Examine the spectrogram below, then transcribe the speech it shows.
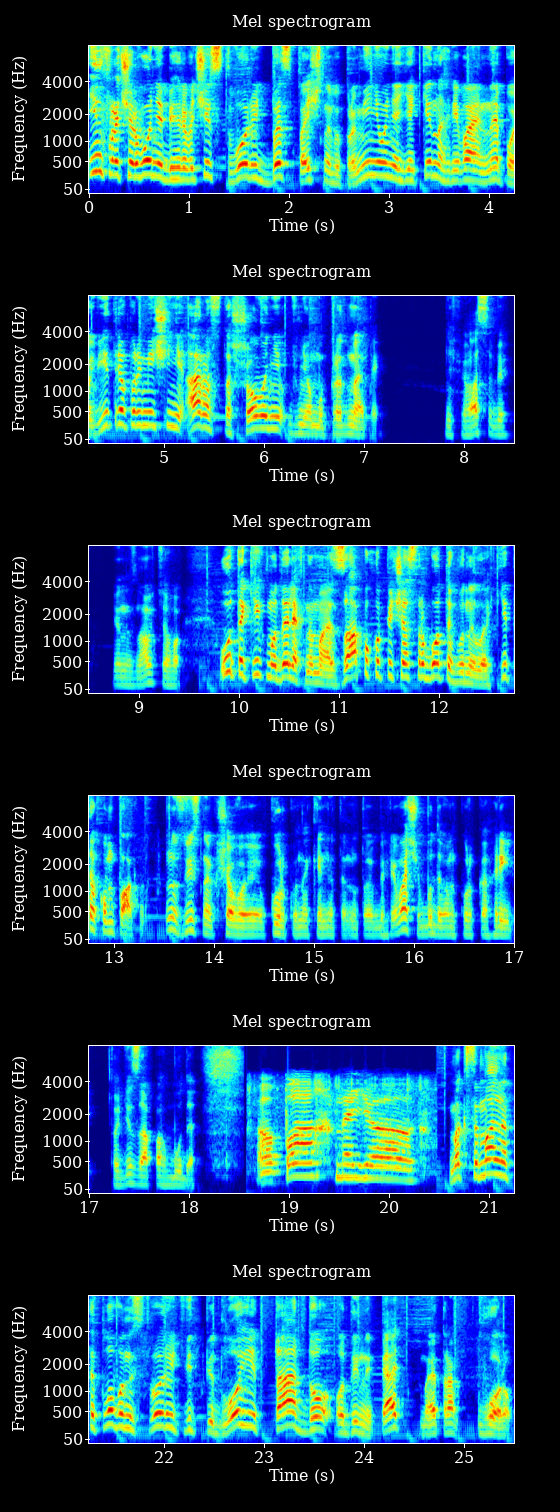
Інфрачервоні обігрівачі створюють безпечне випромінювання, яке нагріває не повітря в приміщенні, а розташовані в ньому предмети. Ніфіга собі, я не знав цього. У таких моделях немає запаху під час роботи, вони легкі та компактні. Ну, звісно, якщо ви курку накинете на той обігрівач і буде вам курка гріль, тоді запах буде. А пахне як. Максимальне тепло вони створюють від підлоги та до 1,5 метра вгору.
